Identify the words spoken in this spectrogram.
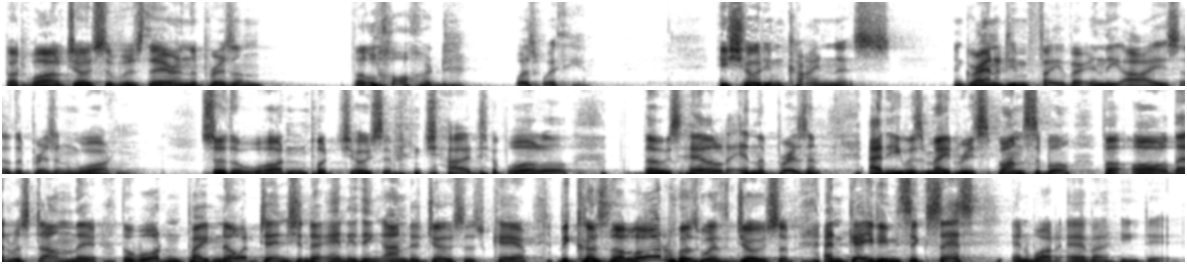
But while Joseph was there in the prison, the Lord was with him. He showed him kindness and granted him favor in the eyes of the prison warden. So the warden put Joseph in charge of all those held in the prison, and he was made responsible for all that was done there. The warden paid no attention to anything under Joseph's care because the Lord was with Joseph and gave him success in whatever he did.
